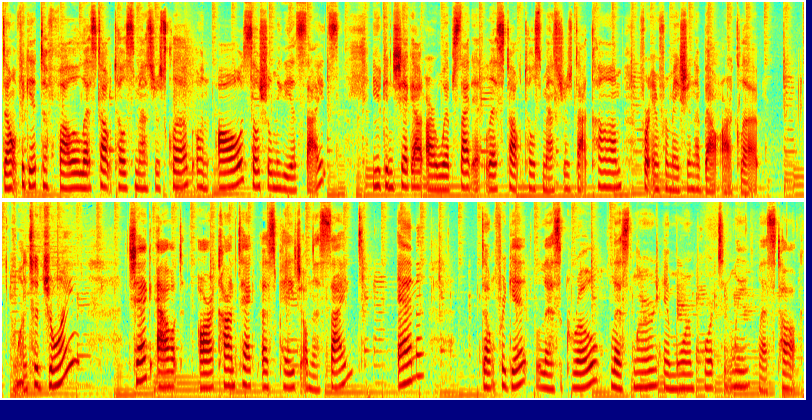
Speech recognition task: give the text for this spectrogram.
Don't forget to follow Let's Talk Toastmasters Club on all social media sites. You can check out our website at letstalktoastmasters.com for information about our club. Want to join? Check out our contact us page on the site and don't forget, let's grow, let's learn, and more importantly, let's talk.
